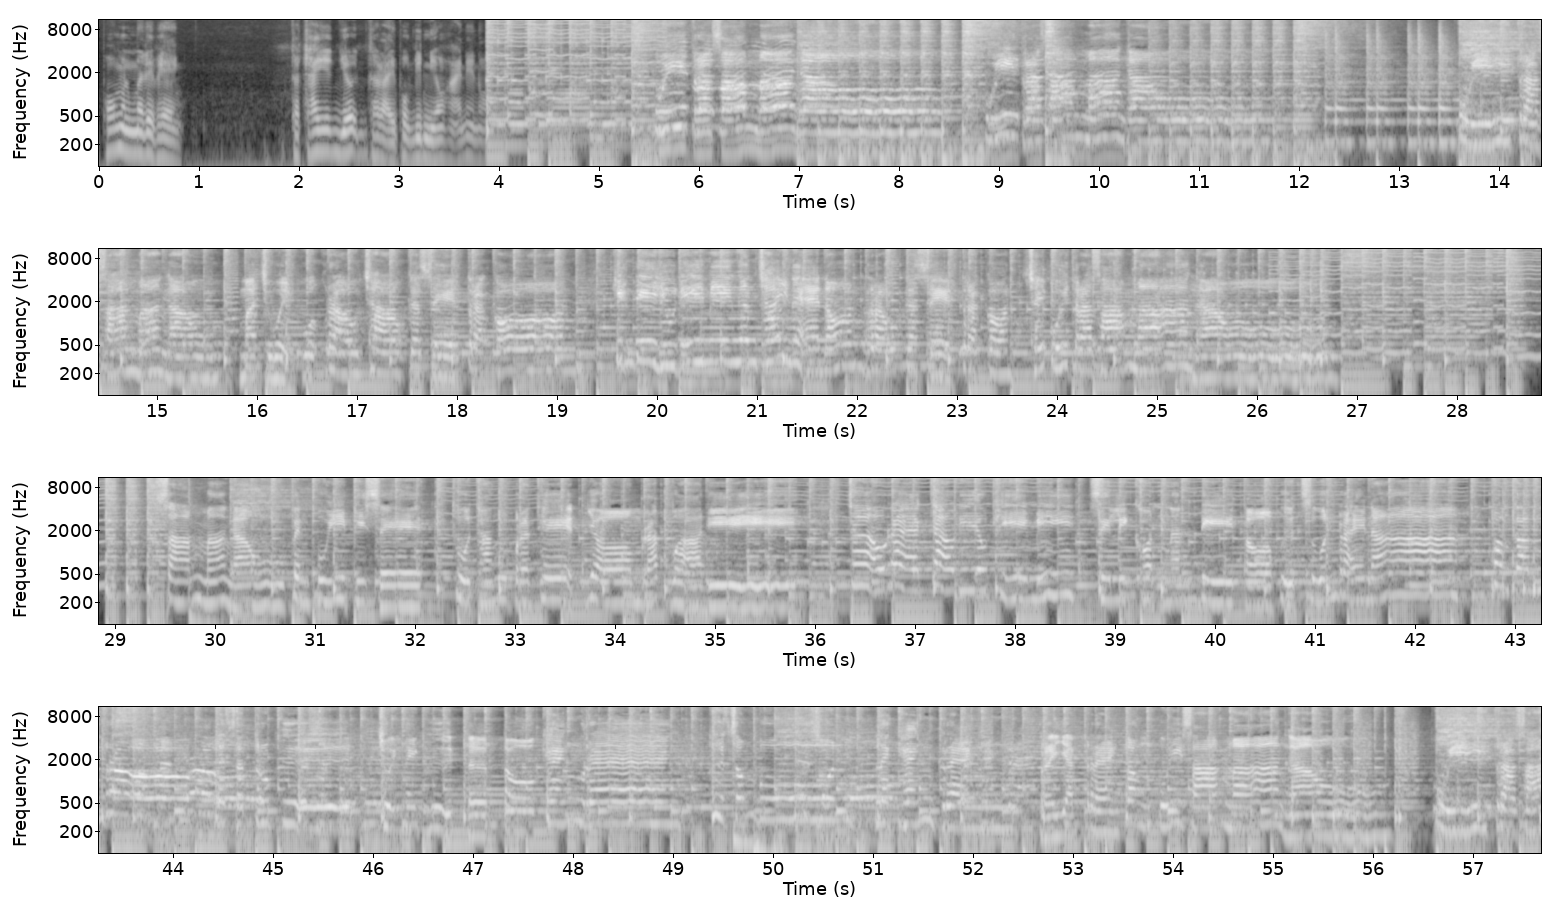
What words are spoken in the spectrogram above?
เพราะมันไม่ได้แพง ถ้าใช้เยอะเท่าไหร่พวกดินเหนียวหายแน่นอนปุ๋ยตราสามมาเงาปุ๋ยตราสามมาเงาปุ๋ยตราสามมาเงา มาช่วยพวกเราชาวเกษตรกร กินดีอยู่ดีมีเงินใช้แน่นอน เราเกษตรกร ใช้ปุ๋ยตราสามมา สามมาเงาเป็นปุ๋ยพิเศษ ทั่วทั้งประเทศยอมรับว่าดี เจ้าแรกเจ้าเดียวที่มีซิลิคอนนั้นดีต่อพืชสวนไรนาป้องกันโรคและศัตรูพืช ช่วยให้พืชเติบโตแข็งแรง พืชสมบูรณ์และแข็งแกร่ง ประหยัดแรงต้องปุ๋ยสามมาเงา ปุ๋ยตราสามมาเงา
